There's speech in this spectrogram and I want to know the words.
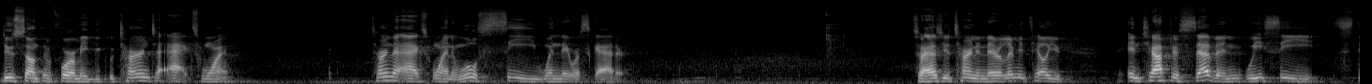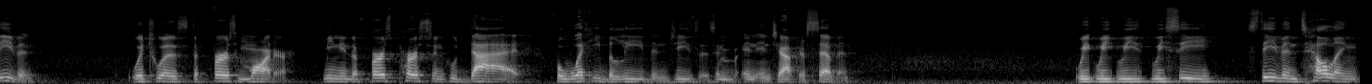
Do something for me. Turn to Acts 1. Turn to Acts 1, and we'll see when they were scattered. So, as you're turning there, let me tell you in chapter 7, we see Stephen, which was the first martyr, meaning the first person who died for what he believed in Jesus in, in, in chapter 7. We, we, we, we see Stephen telling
